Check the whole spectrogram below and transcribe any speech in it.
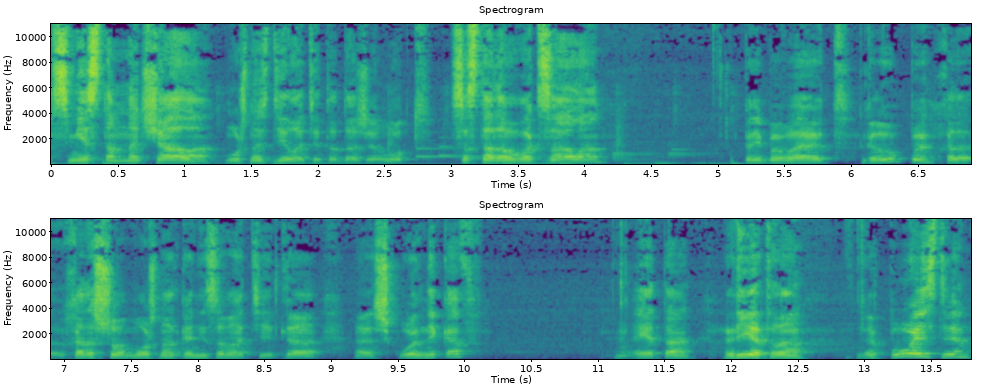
С местом начала можно сделать это даже от со старого вокзала, прибывают группы. Хорошо можно организовать и для э, школьников. Это ретро поезде,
